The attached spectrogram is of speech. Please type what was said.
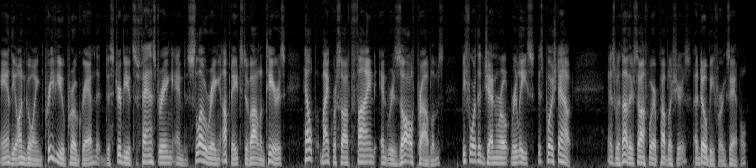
and the ongoing preview program that distributes fast ring and slow ring updates to volunteers help Microsoft find and resolve problems before the general release is pushed out. As with other software publishers, Adobe for example,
